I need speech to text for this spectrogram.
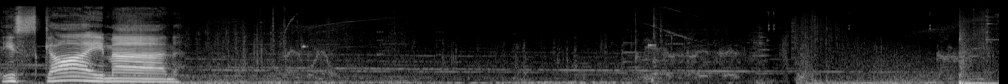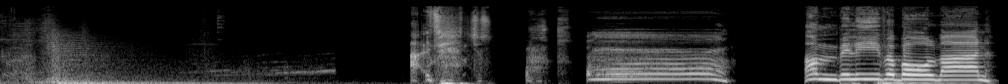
This guy, man. I, just... Unbelievable, man.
